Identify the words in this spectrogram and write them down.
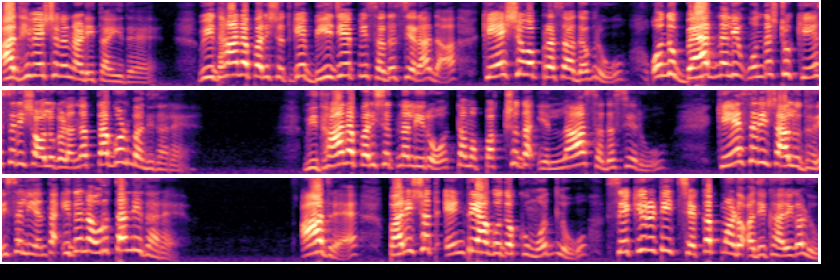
ಅಧಿವೇಶನ ನಡೀತಾ ಇದೆ. ವಿಧಾನ ಪರಿಷತ್ಗೆ ಬಿಜೆಪಿ ಸದಸ್ಯರಾದ ಕೇಶವ ಪ್ರಸಾದ್ ಅವರು ಒಂದು ಬ್ಯಾಗ್ನಲ್ಲಿ ಒಂದಷ್ಟು ಕೇಸರಿ ಶಾಲುಗಳನ್ನು ತಗೊಂಡು ಬಂದಿದ್ದಾರೆ. ವಿಧಾನ ಪರಿಷತ್ನಲ್ಲಿರೋ ತಮ್ಮ ಪಕ್ಷದ ಎಲ್ಲ ಸದಸ್ಯರು ಕೇಸರಿ ಶಾಲು ಧರಿಸಲಿ ಅಂತ ಇದನ್ನು ಅವರು ತಂದಿದ್ದಾರೆ. ಆದರೆ ಪರಿಷತ್ ಎಂಟ್ರಿ ಆಗೋದಕ್ಕೂ ಮೊದಲು ಸೆಕ್ಯೂರಿಟಿ ಚೆಕಪ್ ಮಾಡೋ ಅಧಿಕಾರಿಗಳು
